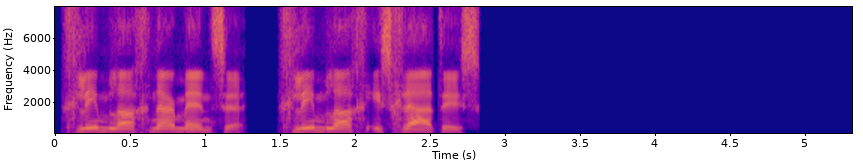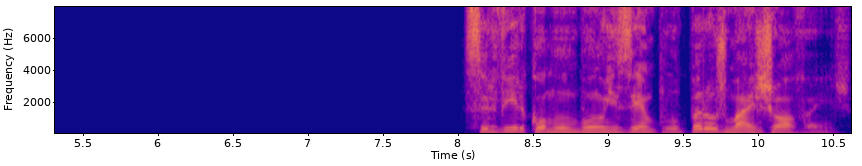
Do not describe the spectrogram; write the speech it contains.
Glimlach naar mensen. Glimlach is gratis. Servir como um bom exemplo para os mais jovens.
